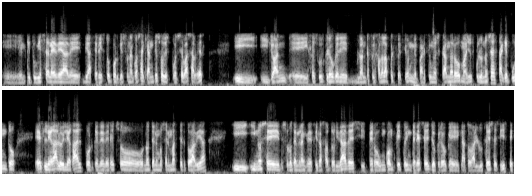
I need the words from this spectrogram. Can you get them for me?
eh, el que tuviese la idea de, de hacer esto, porque es una cosa que antes o después se va a saber. Y, y Joan eh, y Jesús creo que lo han reflejado a la perfección. Me parece un escándalo mayúsculo. No sé hasta qué punto es legal o ilegal, porque de derecho no tenemos el máster todavía. Y, y no sé, eso lo tendrán que decir las autoridades, pero un conflicto de intereses yo creo que, que a todas luces existe.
